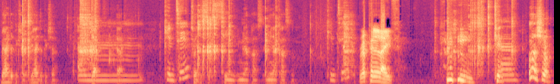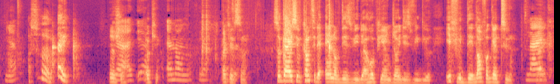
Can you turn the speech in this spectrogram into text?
behind the picture, behind the picture. um yeah, yeah. Kente 2016 Emina Pass, Elmina Castle. Kente Rapping live. Can. um oh, sure. yeah I saw. Hey. Yeah, yeah sure. I, yeah Okay. and no no yeah Okay, so so guys, we've come to the end of this video. I hope you enjoyed this video. If you did, don't forget to. Like, Like,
